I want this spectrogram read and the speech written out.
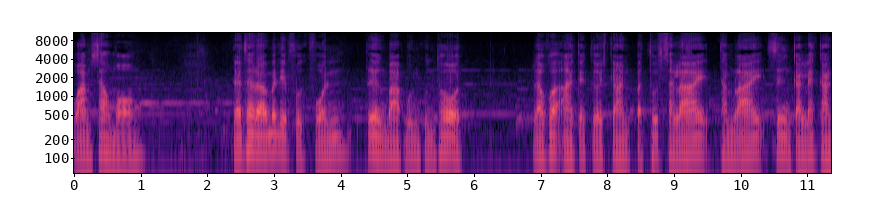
ความเศร้าหมอง แต่ถ้าเราไม่ได้ฝึกฝนเรื่องบาปบุญคุณโทษ เราก็อาจจะเกิดการปัทุษร้ายทำร้ายซึ่งกันและกัน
